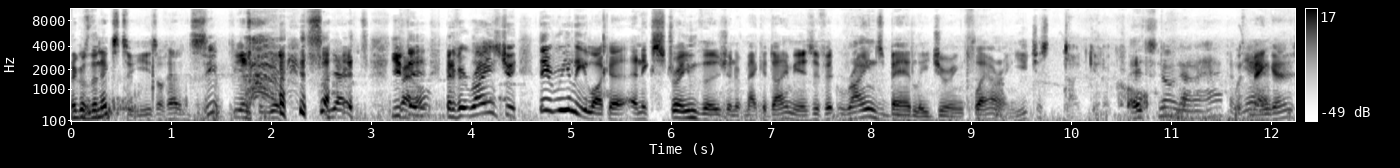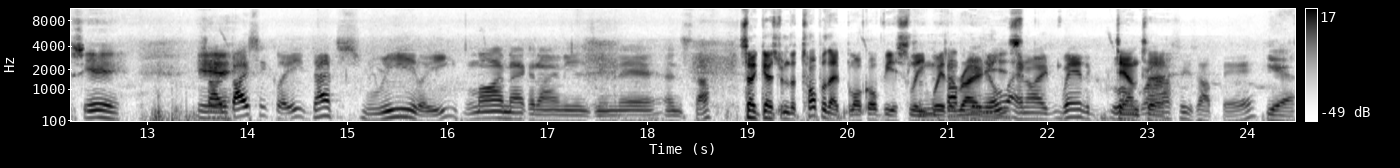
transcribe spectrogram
Because the next two years I've had it zip, you know. so Yeah. you- Well- but if it rains, they're really like a, an extreme version of macadamias. If it rains badly during flowering, you just don't get a crop. It's not going to happen. with yeah. mangoes, yeah. So basically, that's really my macadamias in there and stuff. So it goes from the top of that block, obviously, where the of road hill, is. and I where the down to- grass is up there. yeah.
